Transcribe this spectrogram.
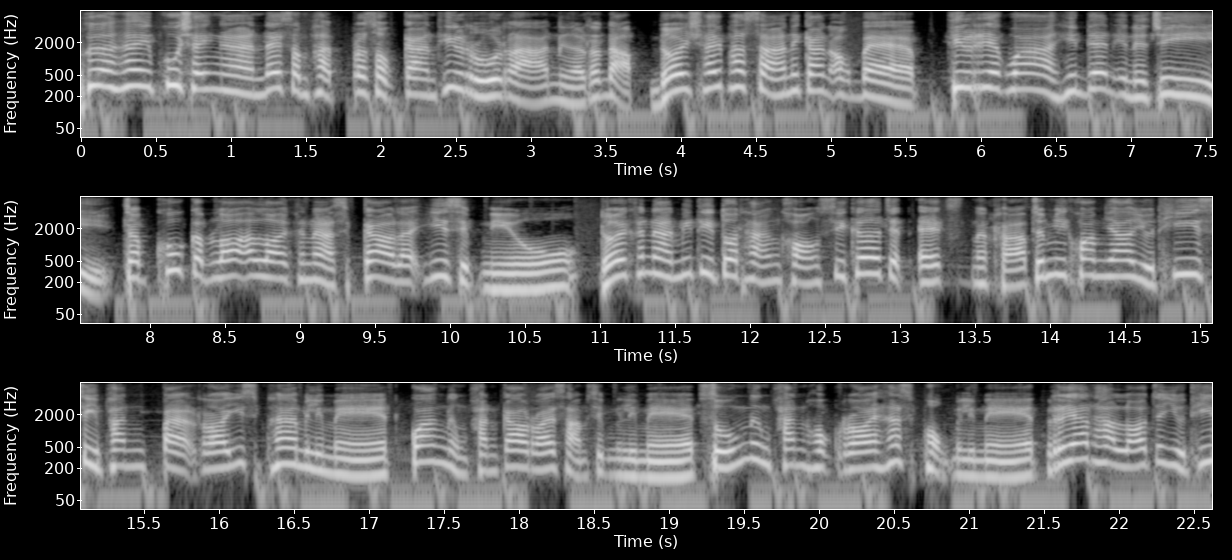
เพื่อให้ผู้ใช้งานได้สัมผัสประสบการณ์ที่หรูหราเหนือระดับ โดยใช้ภาษาในการออกแบบที่เรียกว่า Hidden Energy จับคู่กับล้ออลลอยขนาด 19 และ 20 นิ้ว โดยขนาดมิติตัวถังของ Seeker 7X นะครับ จะมีความยาวอยู่ที่ 4,825 มิลลิเมตร กว้าง 1,930 มิลลิเมตร สูง 1,656 มิลลิเมตร ระยะฐานล้อจะอยู่ที่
